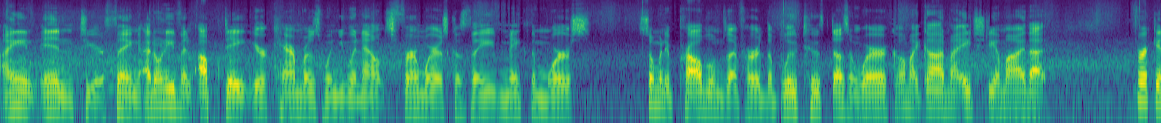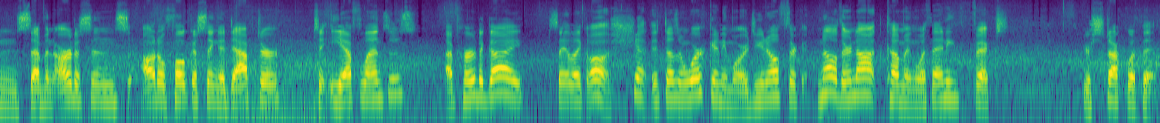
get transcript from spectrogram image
I ain't into your thing. I don't even update your cameras when you announce firmwares because they make them worse. So many problems I've heard. The Bluetooth doesn't work. Oh my God, my HDMI, that freaking 7 Artisans autofocusing adapter to EF lenses, I've heard a guy say like, oh shit, it doesn't work anymore. Do you know if they're, no, they're not coming with any fix. You're stuck with it.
